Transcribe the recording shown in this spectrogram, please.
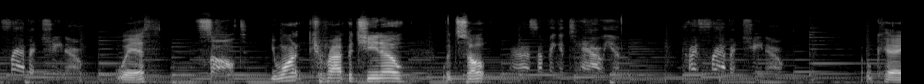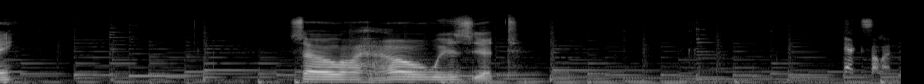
Frappuccino. With? Salt. You want cappuccino with salt? Uh, something Italian. Try Frappuccino. Okay. So, how is it? Excellent.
